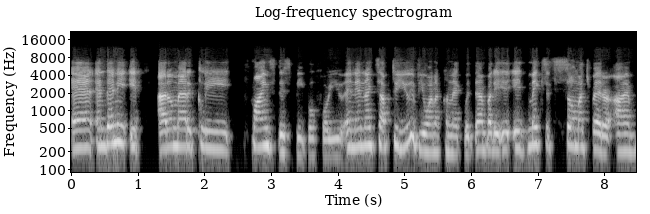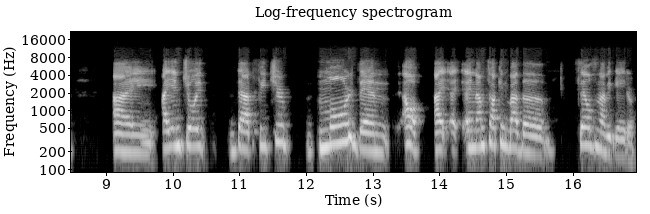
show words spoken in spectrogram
and and then it, it automatically finds these people for you and then it's up to you if you want to connect with them but it, it makes it so much better. I'm i i enjoy that feature more than oh I, I and i'm talking about the sales navigator.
